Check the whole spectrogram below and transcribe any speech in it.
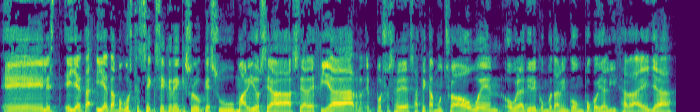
Eh, él ella, ella tampoco se, se cree que su, que su marido sea, sea de fiar, eh, por eso se, se acerca mucho a Owen. Owen la tiene como también como un poco idealizada a ella.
